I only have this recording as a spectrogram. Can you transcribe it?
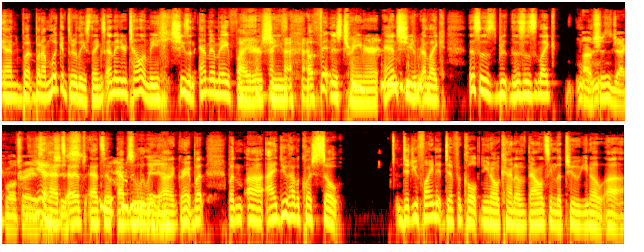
and but but I'm looking through these things, and then you're telling me she's an MMA fighter, she's a fitness trainer, and she like this is this is like Oh, she's a jack of all trades. yeah, that's, that's, that's absolutely Yeah. uh, great. But but uh, I do have a question. So, did you find it difficult? You know, kind of balancing the two. You know, uh,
